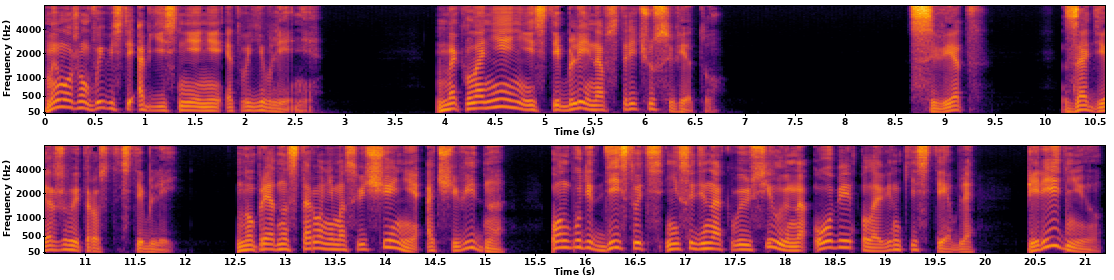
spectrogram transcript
мы можем вывести объяснение этого явления. Наклонение стеблей навстречу свету. Свет задерживает рост стеблей, но при одностороннем освещении, очевидно, он будет действовать не с одинаковой силой на обе половинки стебля. Переднюю,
